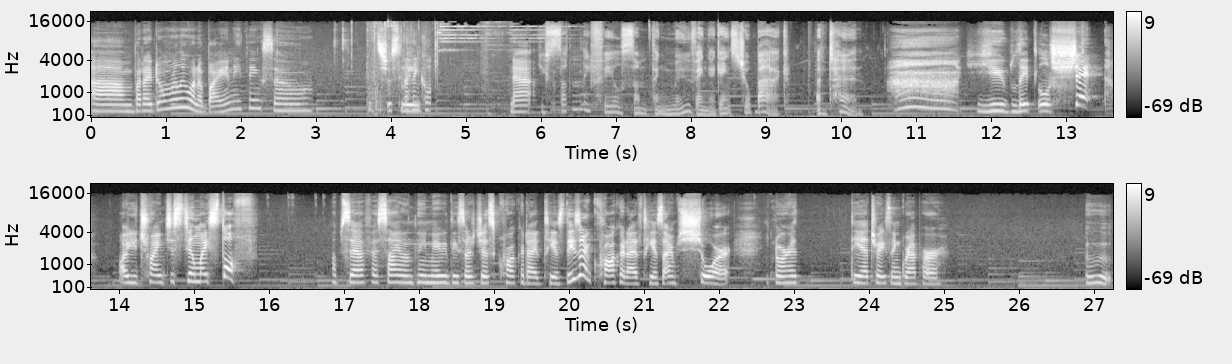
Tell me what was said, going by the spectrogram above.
Um, but I don't really want to buy anything, so let's just Nothing leave. Nah. You suddenly feel something moving against your back and turn. You little shit! Are you trying to steal my stuff? Observe her silently. Maybe these are just crocodile tears. These are crocodile tears, I'm sure. Ignore her theatrics and grab her. Ooh,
